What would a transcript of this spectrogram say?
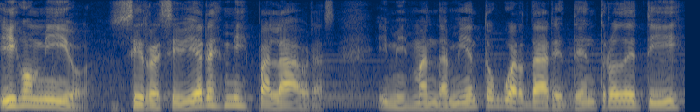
Hijo mío, si recibieres mis palabras y mis mandamientos guardares dentro de ti,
